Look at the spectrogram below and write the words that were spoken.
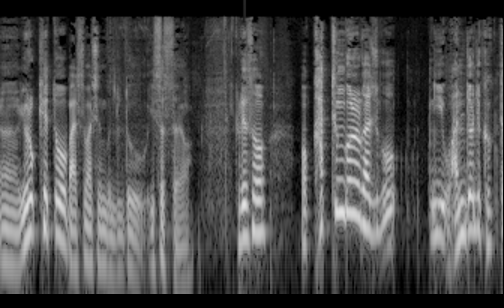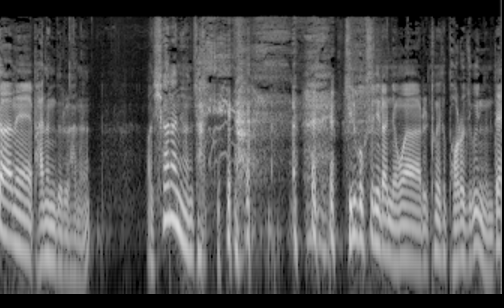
어, 이렇게 또 말씀하시는 분들도 있었어요. 그래서 어, 같은 걸 가지고 이 완전히 극단의 반응들을 하는 아, 희한한 현상이 길복순이라는 영화를 통해서 벌어지고 있는데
